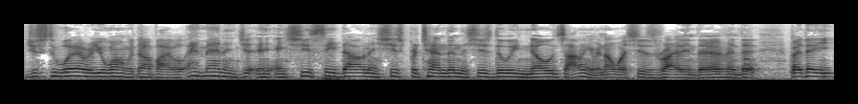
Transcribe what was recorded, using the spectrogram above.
just do whatever you want with that Bible. Hey, man, and, and, and she sit down and she's pretending that she's doing notes. I don't even know what she's writing there. And then, but then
